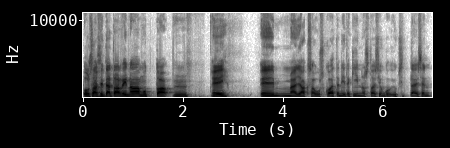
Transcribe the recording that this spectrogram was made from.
osa sitä tarinaa, mutta mm, ei, ei mä jaksa uskoa, että niitä kiinnostaisi jonkun yksittäisen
